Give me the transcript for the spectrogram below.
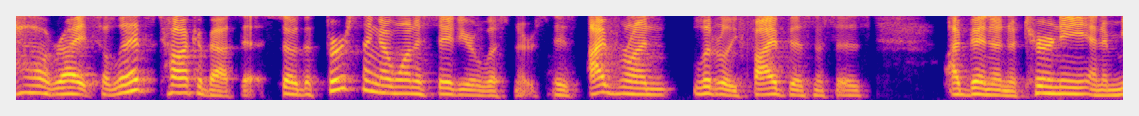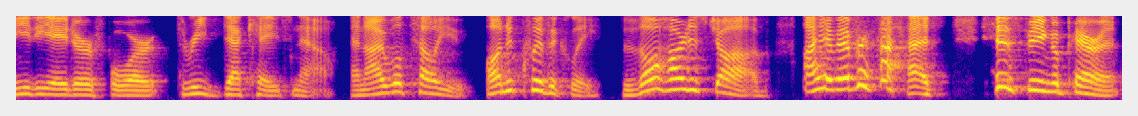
All right. So let's talk about this. So, the first thing I want to say to your listeners is I've run literally five businesses. I've been an attorney and a mediator for three decades now. And I will tell you unequivocally, the hardest job I have ever had is being a parent.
